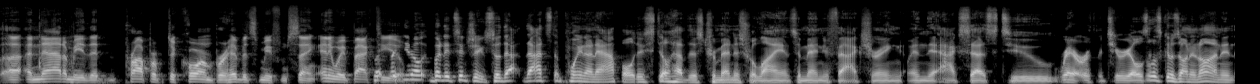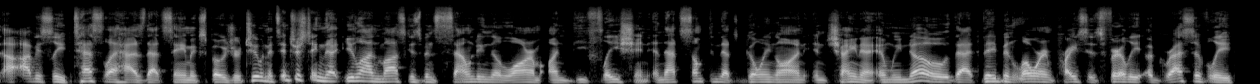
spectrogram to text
uh, anatomy that proper decorum prohibits me from saying. Anyway, back but, to you. But, you know, but it's interesting. So that that's the point on Apple. They still have this tremendous reliance in manufacturing and the access to rare earth materials. The list goes on and on. And uh, obviously, Tesla has that same exposure too. And it's interesting that Elon Musk has been sounding the alarm on deflation, and that's something that's going on in China. And we know that they've been lowering prices fairly aggressively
